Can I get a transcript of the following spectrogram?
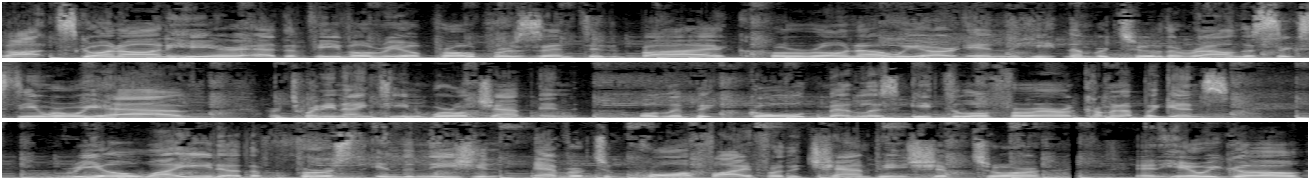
Lots going on here at the Vivo Rio Pro presented by Corona. We are in heat number two of the round of 16 where we have our 2019 world champ and Olympic gold medalist Italo Ferreira coming up against Rio Waida, the first Indonesian ever to qualify for the championship tour. And here we go.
